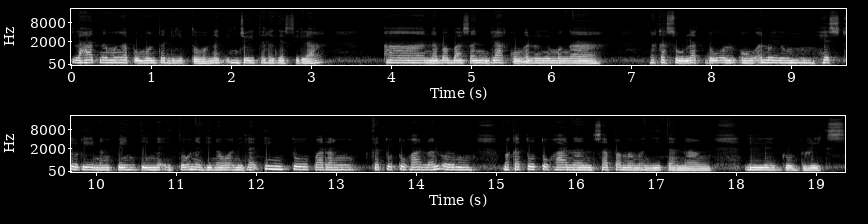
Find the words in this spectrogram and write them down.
lahat ng mga pumunta dito, nag-enjoy talaga sila. Ah, nababasa nila kung ano yung mga nakasulat doon o ano yung history ng painting na ito na ginawa nila into parang katotohanan or makatotohanan sa pamamagitan ng Lego bricks.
